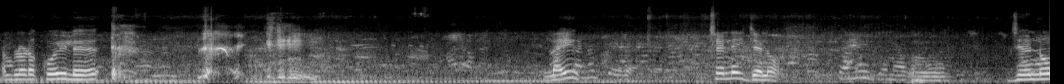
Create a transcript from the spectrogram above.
நம்மளோட கோயில். லைவ். சென்னை ஜெனோ. ஜெனோ.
